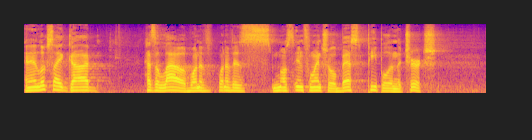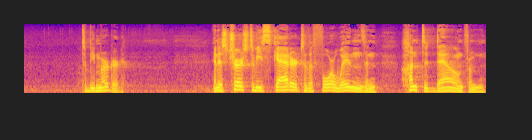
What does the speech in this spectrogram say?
And it looks like God has allowed one of, one of his most influential, best people in the church to be murdered. And his church to be scattered to the four winds and hunted down from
